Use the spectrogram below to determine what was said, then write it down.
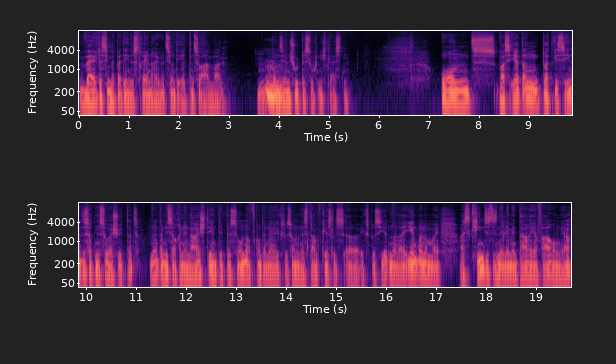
weil das immer bei der industriellen Revolution die Eltern so arm waren. Hm? Mhm. Konnten sie einen Schulbesuch nicht leisten. Und was er dann dort gesehen hat, das hat ihn so erschüttert. Ne? Dann ist auch eine nahestehende Person aufgrund einer Explosion eines Dampfkessels äh, explodiert. Und dann irgendwann einmal, als Kind ist das eine elementare Erfahrung, ja,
